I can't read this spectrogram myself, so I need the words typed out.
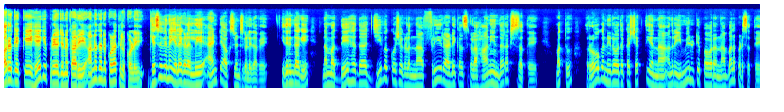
ಆರೋಗ್ಯಕ್ಕೆ ಹೇಗೆ ಪ್ರಯೋಜನಕಾರಿ ಅನ್ನೋದನ್ನು ಕೂಡ ತಿಳ್ಕೊಳ್ಳಿ. ಕೆಸುವಿನ ಎಲೆಗಳಲ್ಲಿ ಆ್ಯಂಟಿ ಆಕ್ಸಿಡೆಂಟ್ಸ್ಗಳಿದ್ದಾವೆ ಇದರಿಂದಾಗಿ ನಮ್ಮ ದೇಹದ ಜೀವಕೋಶಗಳನ್ನು ಫ್ರೀ ರ್ಯಾಡಿಕಲ್ಸ್ಗಳ ಹಾನಿಯಿಂದ ರಕ್ಷಿಸುತ್ತೆ ಮತ್ತು ರೋಗ ನಿರೋಧಕ ಶಕ್ತಿಯನ್ನು ಅಂದರೆ ಇಮ್ಯುನಿಟಿ ಪವರನ್ನು ಬಲಪಡಿಸುತ್ತೆ.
